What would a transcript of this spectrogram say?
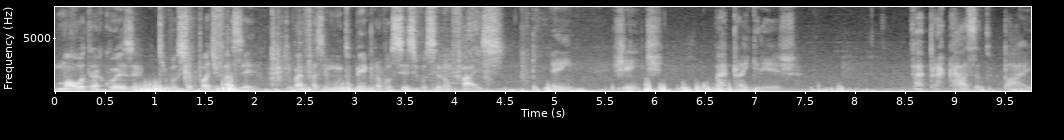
Uma outra coisa que você pode fazer, que vai fazer muito bem para você se você não faz, hein? Gente, vai para a igreja. Vai para casa do Pai.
